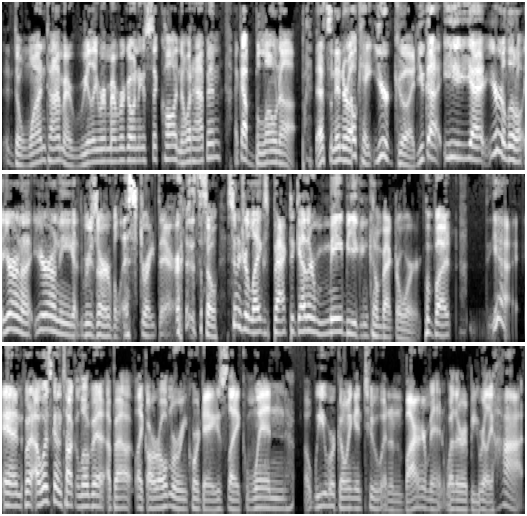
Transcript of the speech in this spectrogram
the one time I really remember going to sick call, you know what happened? I got blown up. That's an inter. Okay, you're good. You got, you, yeah, you're a little, you're on a, you're on the reserve list right there. so as soon as your legs back together, maybe you can come back to work. But yeah, and but I was going to talk a little bit about like our old Marine Corps days, like when we were going into an environment, whether it be really hot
